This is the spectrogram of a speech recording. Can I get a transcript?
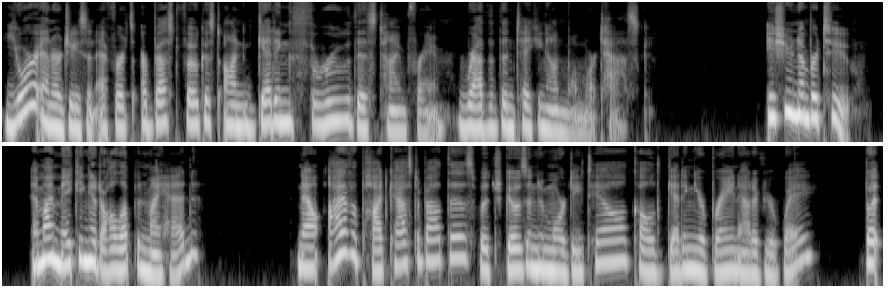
Your energies and efforts are best focused on getting through this time frame rather than taking on one more task. Issue number two Am I making it all up in my head? Now, I have a podcast about this which goes into more detail called Getting Your Brain Out of Your Way, but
